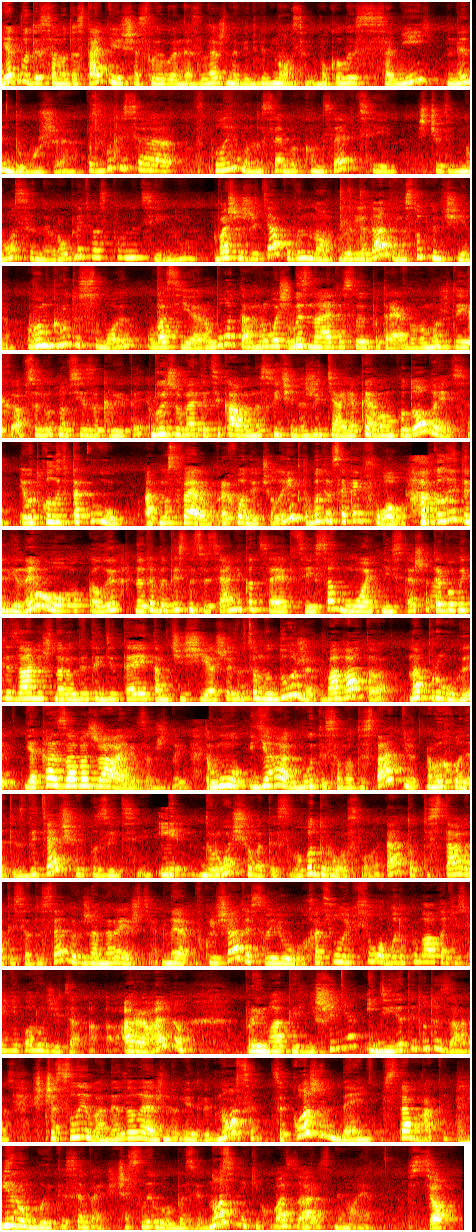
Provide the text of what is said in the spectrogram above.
як бути самодостатньою і щасливою незалежно від відносин? Бо коли самій не дуже позбутися впливу на себе концепції, що відносини роблять вас повноцінною. Ваше життя повинно виглядати наступним чином. Вам круто з собою, у вас є робота, гроші, ви знаєте свої потреби, ви можете їх абсолютно всі закрити. Ви живете цікаве, насичене життя, яке вам подобається. І от коли в таку атмосферу приходить чоловік, то буде все кайфово. А коли тобі не ок, коли на тебе тиснуть соціальні концепції, самотність, те, що треба вийти заміж, народити дітей там чи ще щось. В цьому дуже багато напруги, яка заважає завжди. Тому як бути самодостатньою, виходити з дитячої позиції і дорощувати свого дорослого, та тобто ставитися до себе вже нарешті, не включати свою хочу і все, буду плакати, якщо не вийде, а реально приймати рішення і діяти тут і зараз. Щаслива, незалежно від відносин, це кожен день вставати і робити себе щасливою без відносин, яких у вас зараз немає. Все.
